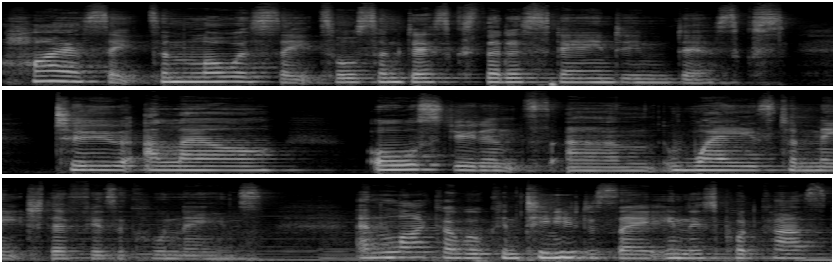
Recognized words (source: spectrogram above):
higher seats and lower seats or some desks that are standing desks to allow all students um, ways to meet their physical needs. And like I will continue to say in this podcast,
